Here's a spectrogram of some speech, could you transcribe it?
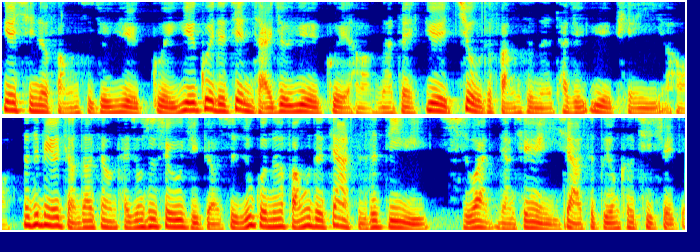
越新的房子就越贵，越贵的建材就越贵哈。那对，越旧的房子呢，它就越便宜哈。那这边有讲到，像台中市税务局表示，如果呢房屋的价值是低于十万两千元以下，是不用扣契税的。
